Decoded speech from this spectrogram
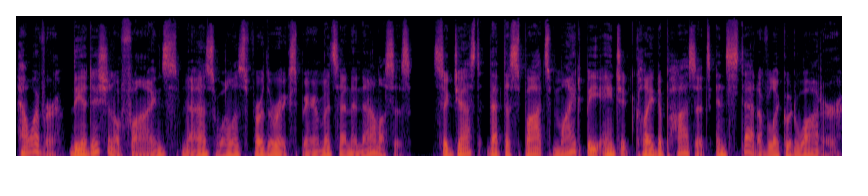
However, the additional finds, as well as further experiments and analysis, suggest that the spots might be ancient clay deposits instead of liquid water.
